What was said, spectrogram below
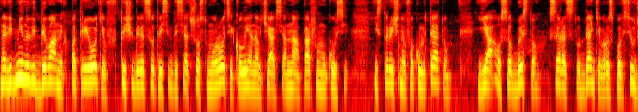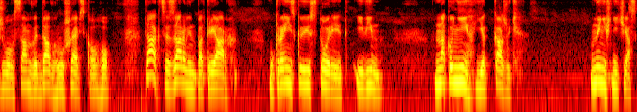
На відміну від диванних патріотів в 1986 році, коли я навчався на першому курсі історичного факультету, я особисто серед студентів розповсюджував сам видав Грушевського. Так, це зараз він патріарх української історії, і він на коні, як кажуть, в нинішній час.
